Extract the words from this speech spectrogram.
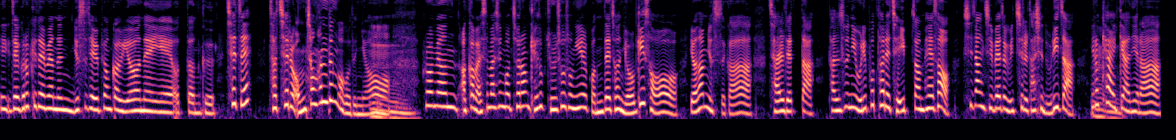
이제 그렇게 되면은 뉴스 제휴평가위원회의 어떤 그 체제 자체를 엄청 흔든 거거든요. 음. 그러면 아까 말씀하신 것처럼 계속 줄 소송일 건데 전 여기서 연합뉴스가 잘 됐다. 단순히 우리 포털에 재입점해서 시장 지배적 위치를 다시 누리자. 이렇게 음. 할게 아니라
